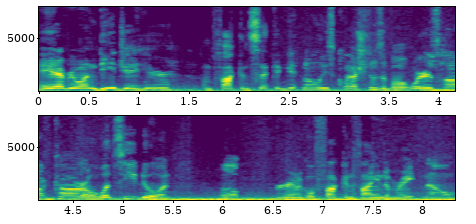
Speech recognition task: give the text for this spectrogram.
Hey everyone, DJ here. I'm fucking sick of getting all these questions about where's Hot Karl, what's he doing? Well, we're gonna go fucking find him right now.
